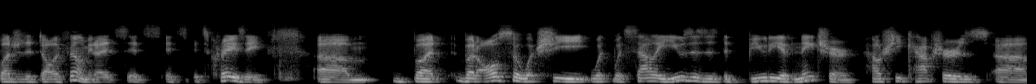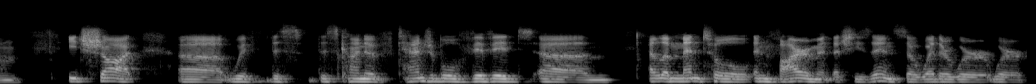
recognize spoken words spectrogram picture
budgeted dollar film. You know, it's it's it's it's crazy, um, but but also what she what what Sally uses is the beauty of nature, how she captures um, each shot uh, with this this kind of tangible, vivid, um, elemental environment that she's in. So whether we're we're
